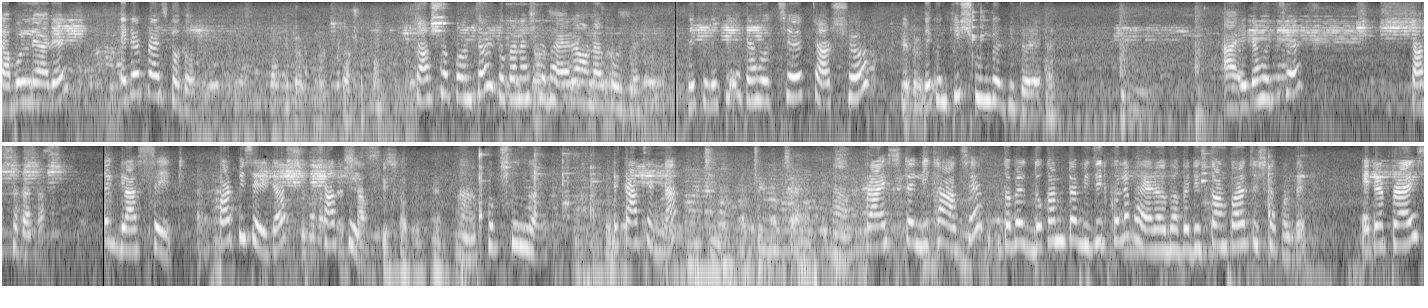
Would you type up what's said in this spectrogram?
ডাবল লেয়ারের এটার প্রাইস কত? চারশো পঞ্চাশ। চারশো পঞ্চাশ। দোকানে আসলে ভাইয়েরা অনার করবে। দেখি দেখি। এটা হচ্ছে চারশো। দেখুন কি সুন্দর ভিতরে। আর এটা হচ্ছে চারশো টাকা। গ্লাস সেট পার পিসের এটা সাত পিস হ্যাঁ। হ্যাঁ খুব সুন্দর। এটা কাচের না? চায়না হ্যাঁ প্রাইসটা লেখা আছে তবে দোকানটা ভিজিট করলে ভাইয়েরা ওইভাবে ডিসকাউন্ট করার চেষ্টা করবে। এটার প্রাইস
